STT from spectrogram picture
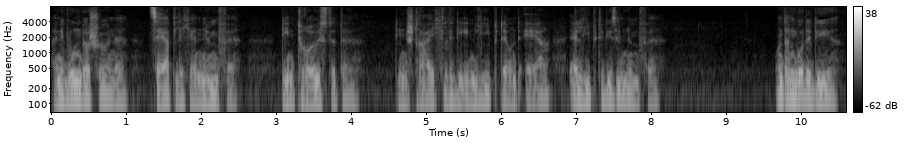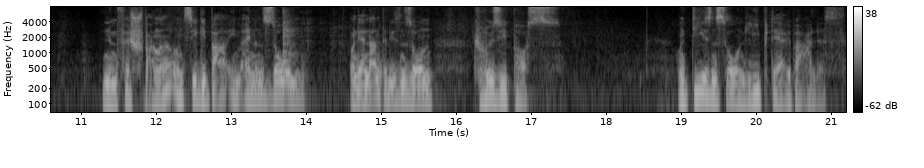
Eine wunderschöne, zärtliche Nymphe, die ihn tröstete, die ihn streichelte, die ihn liebte. Und er, er liebte diese Nymphe. Und dann wurde die Nymphe schwanger und sie gebar ihm einen Sohn. Und er nannte diesen Sohn Chrysippos. Und diesen Sohn liebte er über alles.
